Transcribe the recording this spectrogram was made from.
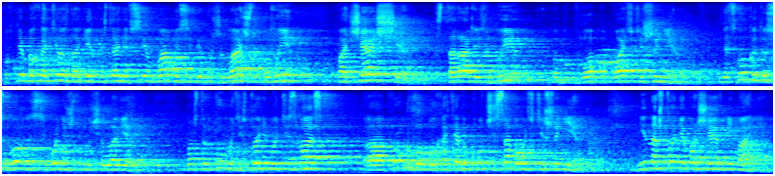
Вот мне бы хотелось, дорогие христиане, всем вам и себе пожелать, чтобы мы почаще старались бы побывать в тишине. Насколько это сложно сегодняшнему человеку. Просто думайте, кто-нибудь из вас э, пробовал бы хотя бы полчаса побыть в тишине, ни на что не обращая внимания.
